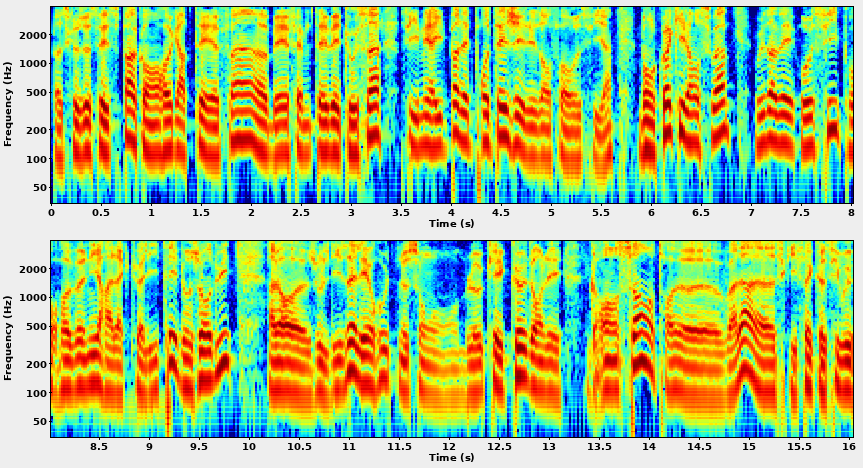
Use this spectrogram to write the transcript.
Parce que je ne sais pas, quand on regarde TF1, euh, BFM TV, tout ça, s'ils ne méritent pas d'être protégés, les enfants aussi. Hein. Bon, quoi qu'il en soit, vous avez aussi, pour revenir à l'actualité d'aujourd'hui, alors euh, je vous le disais, les routes ne sont bloquées que dans les grands centres, euh, voilà, ce qui fait que si vous,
